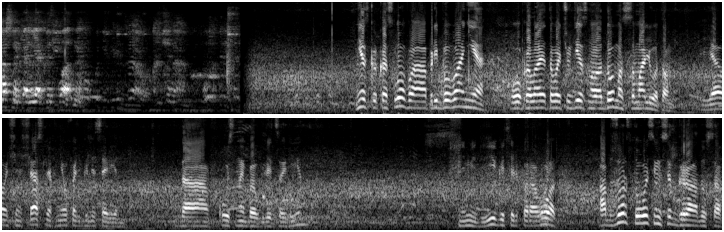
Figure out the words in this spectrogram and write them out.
Страшно, коньяк бесплатно. Несколько слов о пребывании около этого чудесного дома с самолетом. Я очень счастлив нюхать глицерин. Да, вкусный был глицерин. Сними двигатель паровой. Вот, обзор 180 градусов.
